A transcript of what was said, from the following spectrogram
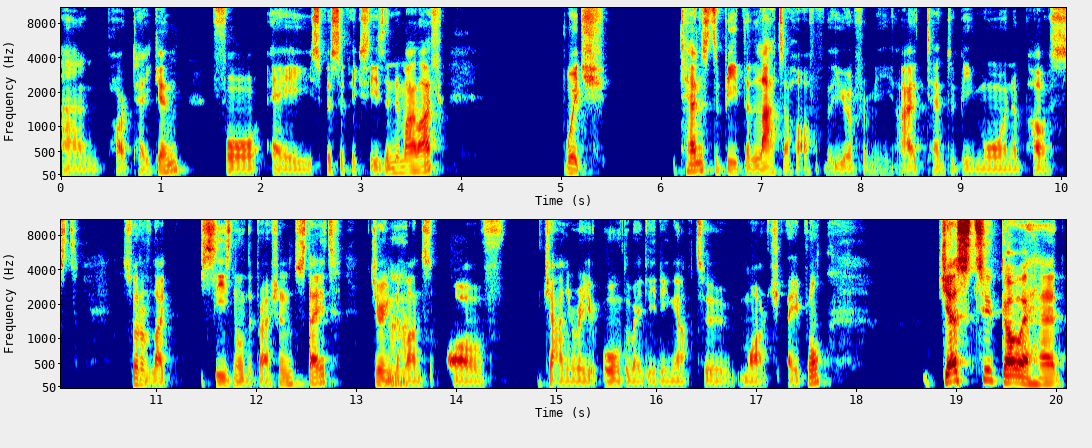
and partake in for a specific season in my life, which tends to be the latter half of the year for me. I tend to be more in a post sort of like seasonal depression state during uh-huh. the months of January all the way leading up to March, April, just to go ahead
